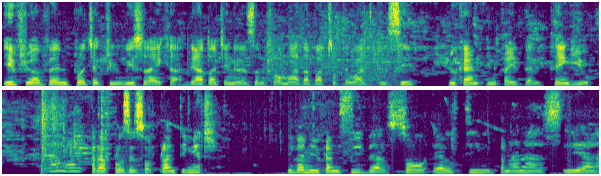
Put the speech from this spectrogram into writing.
if you have any project you wish like uh, the other generation from other parts of the world to see, you can invite them. Thank you. The process of planting it. Even you can see there's so healthy bananas here,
